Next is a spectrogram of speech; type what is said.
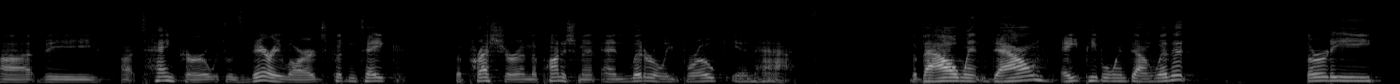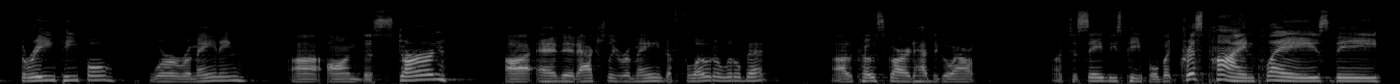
Uh, the uh, tanker, which was very large, couldn't take the pressure and the punishment and literally broke in half. The bow went down, eight people went down with it. 33 people were remaining uh, on the stern, uh, and it actually remained afloat a little bit. Uh, the Coast Guard had to go out uh, to save these people. But Chris Pine plays the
